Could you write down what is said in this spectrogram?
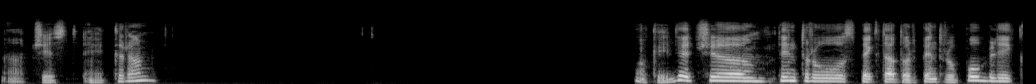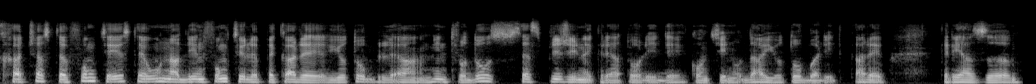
acest ecran. Ok, deci pentru spectator, pentru public, această funcție este una din funcțiile pe care YouTube le-a introdus să sprijine creatorii de conținut, da, youtuberii care creează,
